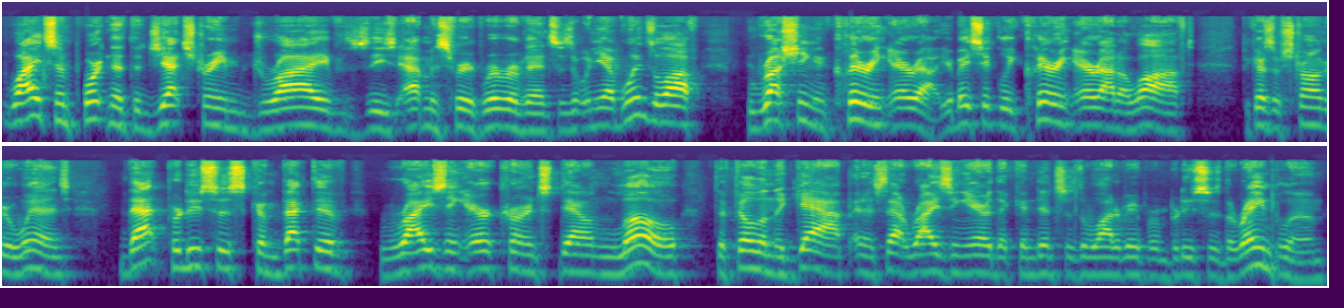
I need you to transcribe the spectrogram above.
why it's important that the jet stream drives these atmospheric river events is that when you have winds aloft rushing and clearing air out, you're basically clearing air out aloft because of stronger winds. That produces convective rising air currents down low to fill in the gap. And it's that rising air that condenses the water vapor and produces the rain plume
